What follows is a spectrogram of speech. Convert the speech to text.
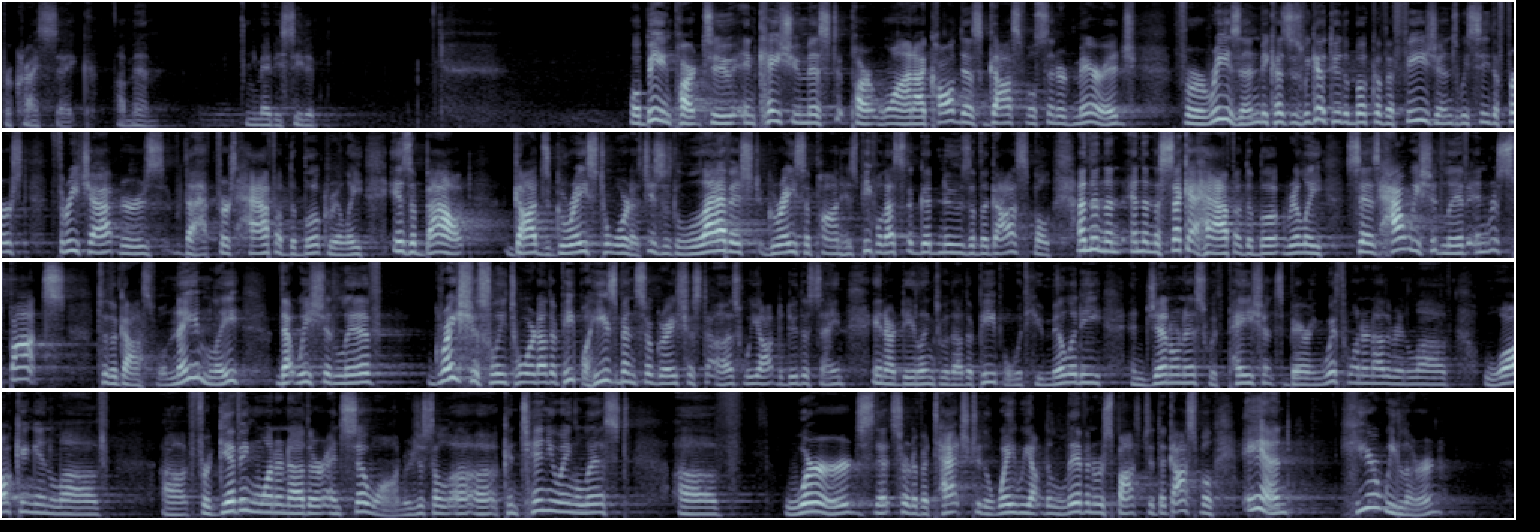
For Christ's sake. Amen. You may be seated. Well, being part two, in case you missed part one, I called this gospel centered marriage for a reason because as we go through the book of Ephesians, we see the first three chapters, the first half of the book really, is about God's grace toward us. Jesus lavished grace upon his people. That's the good news of the gospel. And then the, and then the second half of the book really says how we should live in response to the gospel, namely, that we should live graciously toward other people. He's been so gracious to us, we ought to do the same in our dealings with other people, with humility and gentleness, with patience, bearing with one another in love, walking in love uh, forgiving one another, and so on. There's just a, a, continuing list of words that sort of attach to the way we ought to live in response to the gospel. And here we learn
